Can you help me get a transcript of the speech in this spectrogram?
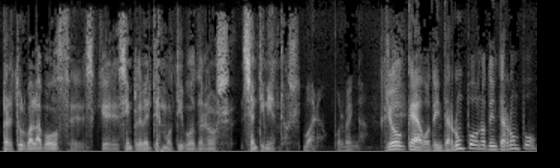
perturba la voz es que simplemente es motivo de los sentimientos. Bueno, pues venga. ¿Yo qué hago? ¿Te interrumpo o no te interrumpo?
